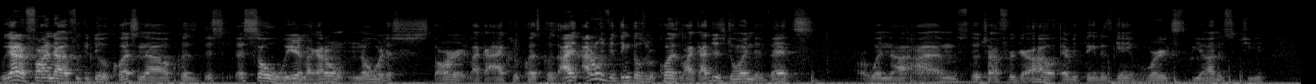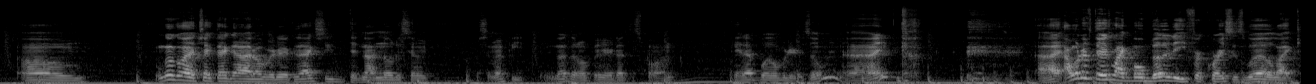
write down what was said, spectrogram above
we gotta find out if we could do a quest now because this it's so weird. Like I don't know where to start like an actual quest because I I don't even think those were quests. Like I just joined events or whatnot. I'm still trying to figure out how everything in this game works. To be honest with you, um, I'm gonna go ahead and check that guy out over there because I actually did not notice him. There might be nothing over here at the spawn. Okay, that boy over there zooming. Alright. Alright. I wonder if there's like mobility for quirks as well. Like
